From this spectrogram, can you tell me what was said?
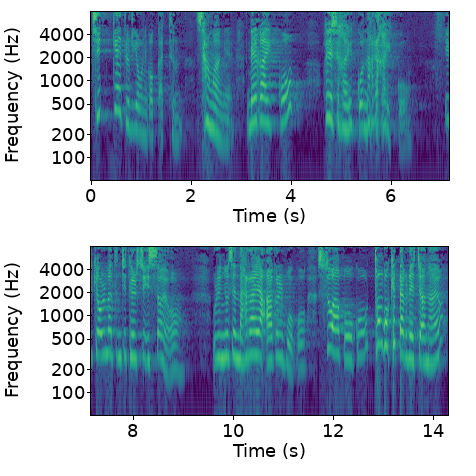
짙게 들여온 것 같은 상황에 내가 있고 회사가 있고 나라가 있고 이렇게 얼마든지 될 수 있어요. 우린 요새 나라의 악을 보고 쏘아보고 통곡했다 그랬잖아요.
